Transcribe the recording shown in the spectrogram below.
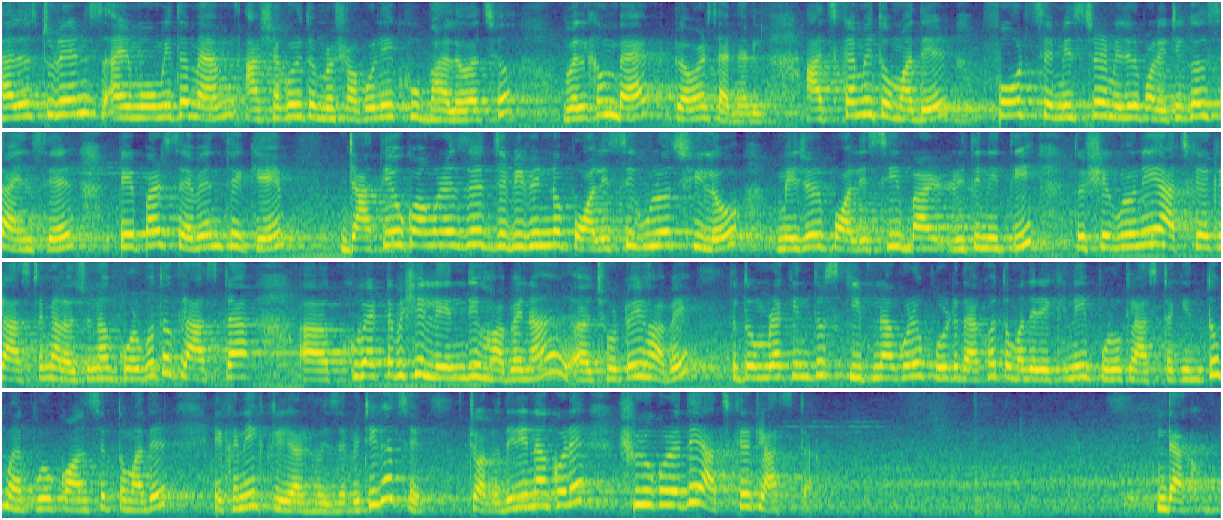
Hello students আমি Moumita ma'am আশা করি তোমরা সকলেই খুব ভালো আছো। Welcome back to our channel আজকে আমি তোমাদের ফোর্থ সেমিস্টার মেজর পলিটিক্যাল সায়েন্সের পেপার সেভেন থেকে জাতীয় কংগ্রেসের যে বিভিন্ন পলিসিগুলো ছিল মেজর পলিসি বা রীতিনীতি, তো সেগুলো নিয়ে আজকের ক্লাসটা আমি আলোচনা করব। তো ক্লাসটা খুব একটা বেশি লেন্দি হবে না ছোটই হবে। তো তোমরা কিন্তু স্কিপ না করে পুরোটা দেখো, তোমাদের এখানেই পুরো ক্লাসটা কিন্তু মানে পুরো কনসেপ্ট তোমাদের এখানেই ক্লিয়ার হয়ে যাবে, ঠিক আছে? চলো দেরি না করে শুরু করে দিই আজকের ক্লাসটা দেখো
